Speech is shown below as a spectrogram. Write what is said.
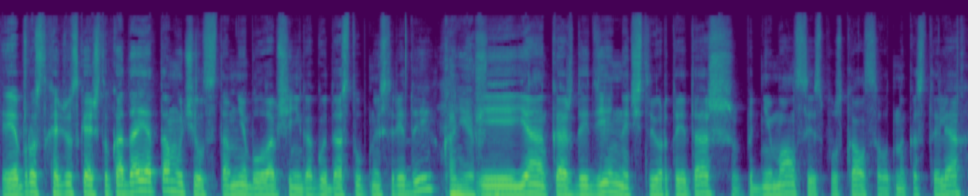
Я просто хочу сказать, что когда я там учился, там не было вообще никакой доступной среды. Конечно. И я каждый день на четвертый этаж поднимался и спускался вот на костылях.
